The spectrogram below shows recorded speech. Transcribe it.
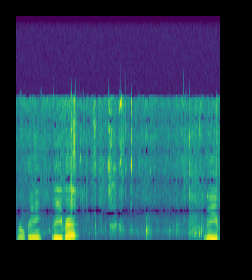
Loopy, leave it. Leave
